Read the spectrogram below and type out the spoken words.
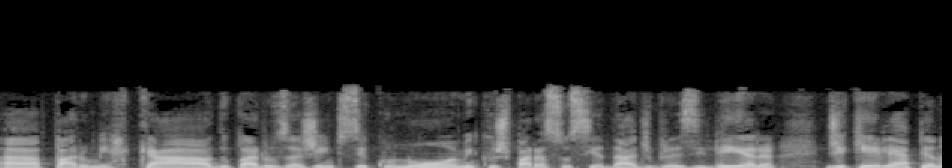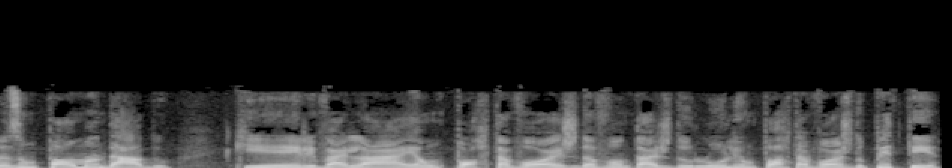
ah, para o mercado, para os agentes econômicos, para a sociedade brasileira, de que ele é apenas um pau mandado que ele vai lá, é um porta-voz da vontade do Lula e um porta-voz do PT.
